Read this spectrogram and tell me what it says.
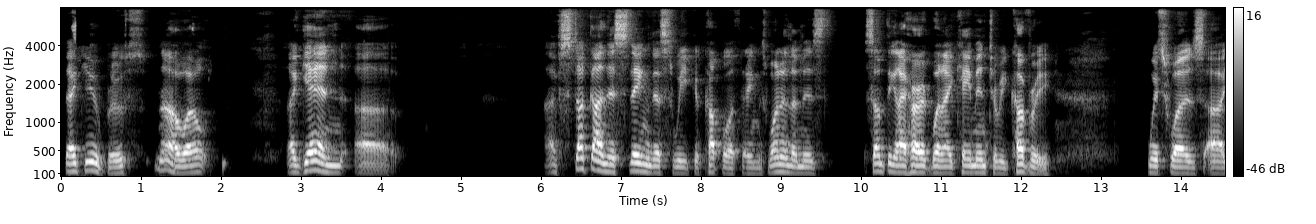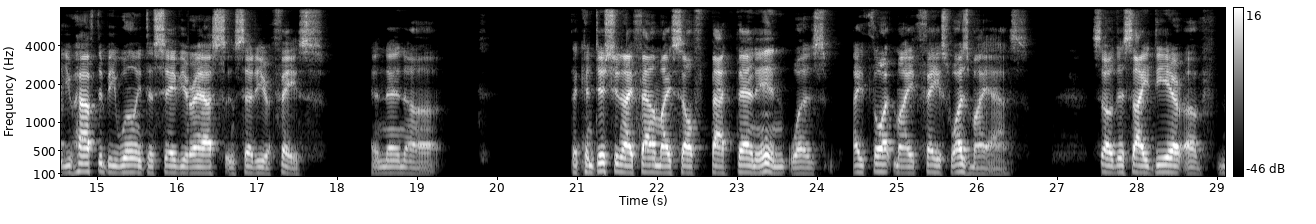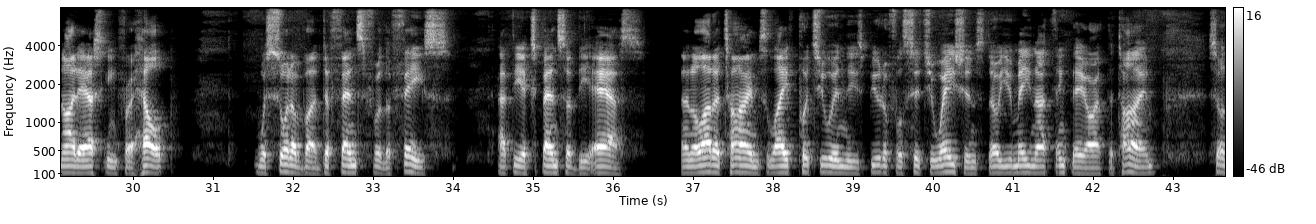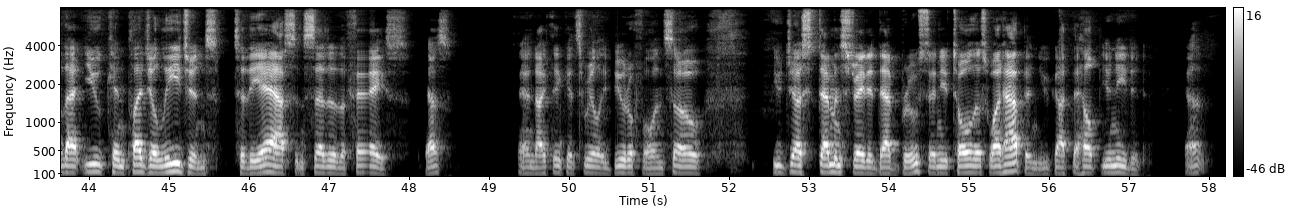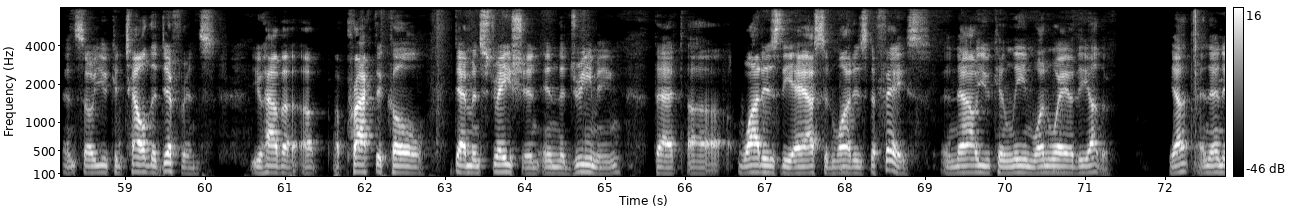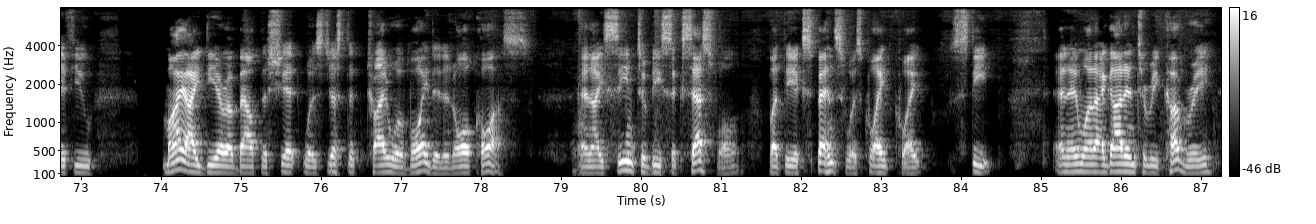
Thank you, Bruce. No, well, again, uh, I've stuck on this thing this week, a couple of things. One of them is something I heard when I came into recovery, which was uh, you have to be willing to save your ass instead of your face. And then uh, the condition I found myself back then in was I thought my face was my ass. So this idea of not asking for help was sort of a defense for the face at the expense of the ass. And a lot of times life puts you in these beautiful situations, though you may not think they are at the time, so that you can pledge allegiance to the ass instead of the face. Yes? And I think it's really beautiful. And so you just demonstrated that, Bruce, and you told us what happened. You got the help you needed. Yeah. And so you can tell the difference. You have a, a, a practical demonstration in the dreaming that uh, what is the ass and what is the face. And now you can lean one way or the other. Yeah. And then if you, my idea about the shit was just to try to avoid it at all costs and I seemed to be successful, but the expense was quite quite steep. And then when I got into recovery,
